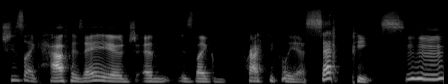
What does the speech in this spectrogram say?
she's like half his age and is like practically a set piece. Mm-hmm.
